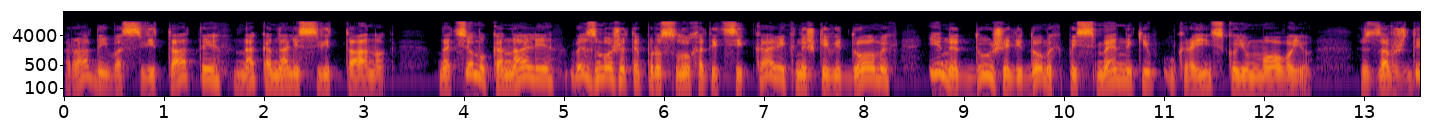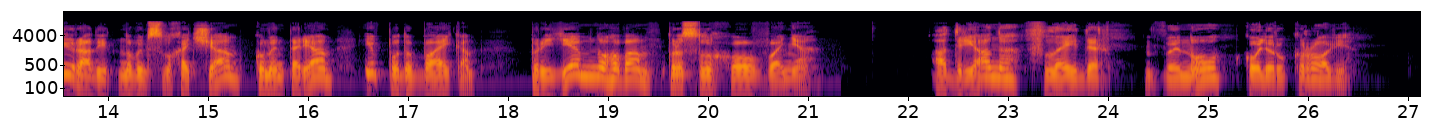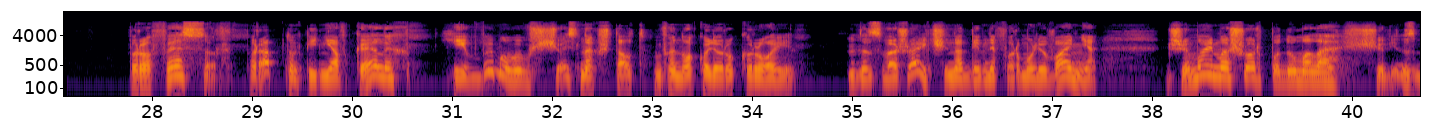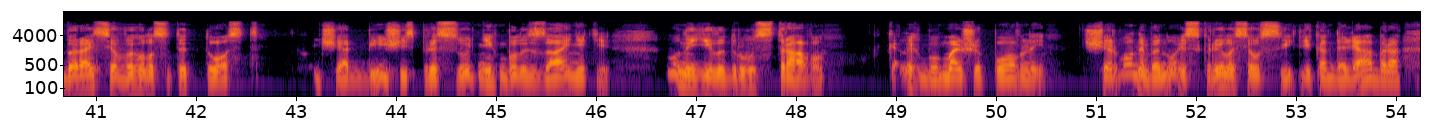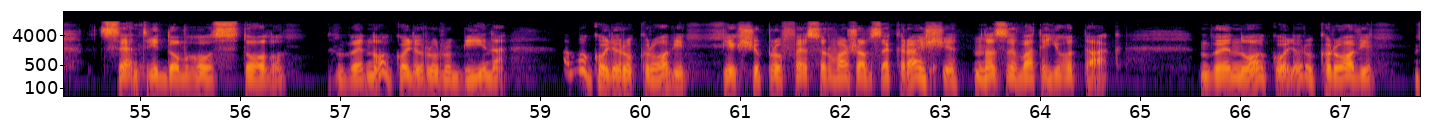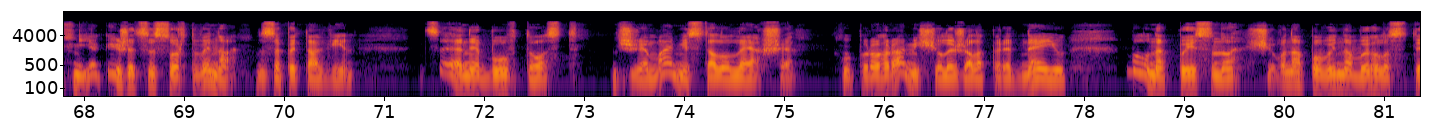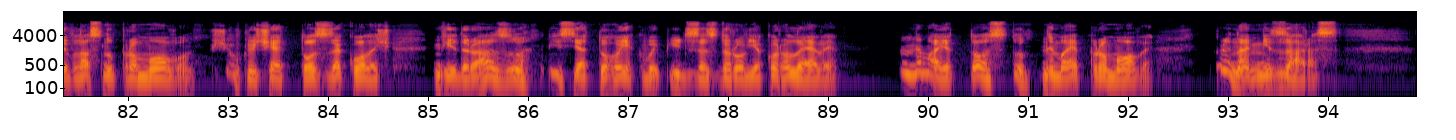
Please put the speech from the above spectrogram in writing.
Радий вас вітати на каналі Світанок. На цьому каналі ви зможете прослухати цікаві книжки відомих і не дуже відомих письменників українською мовою. Завжди радий новим слухачам, коментарям і вподобайкам. Приємного вам прослуховування. Адріана Флейдер. Вино кольору крові. Професор раптом підняв келих і вимовив щось на кшталт вино кольору крові. Незважаючи на дивне формулювання, Джемайма Шор подумала, що він збирається виголосити тост. Хоча більшість присутніх були зайняті, вони їли другу страву. Келих був майже повний. Червоне вино іскрилося у світлі канделябра в центрі довгого столу. Вино кольору рубіна або кольору крові, якщо професор вважав за краще називати його так. Вино кольору крові. Який же це сорт вина? запитав він. Це не був тост. Джемаймі стало легше. У програмі, що лежала перед нею, було написано, що вона повинна виголосити власну промову, що включає тост за коледж, відразу після того, як вип'ють за здоров'я королеви. Немає тосту, немає промови, принаймні зараз.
